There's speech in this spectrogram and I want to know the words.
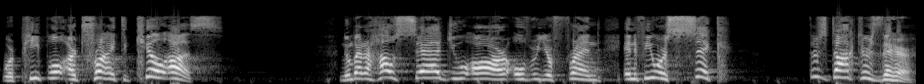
where people are trying to kill us. No matter how sad you are over your friend, and if he were sick, there's doctors there.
